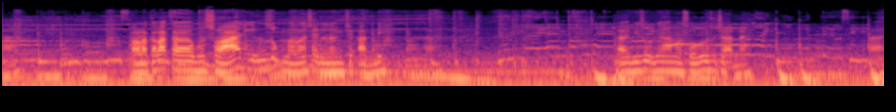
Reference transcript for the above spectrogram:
Đấy hoặc là các bác ờ, muốn xóa những ứng dụng mà nó chạy lần chạy ẩn đi. Đây ví dụ như một số ứng dụng chạy ẩn này. Đấy,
